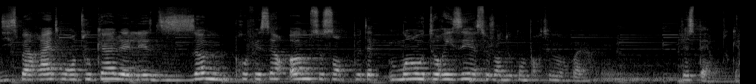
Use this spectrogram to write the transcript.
disparaître, ou en tout cas les, hommes, professeurs hommes, se sentent peut-être moins autorisés à ce genre de comportement. J'espère en tout cas.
